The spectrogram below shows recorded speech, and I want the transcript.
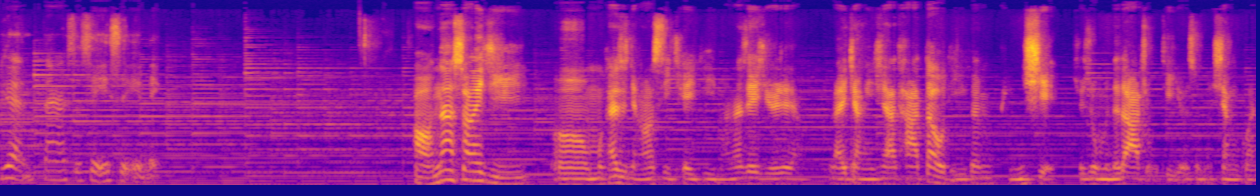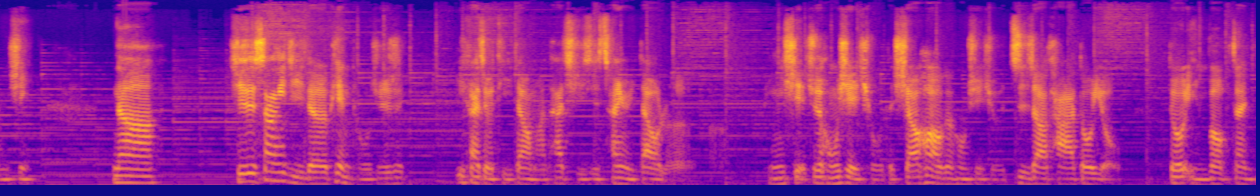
院担任实习医师一名。好，那上一集呃，我们开始讲到 CKD 嘛，那这一集就讲来讲一下它到底跟贫血，就是我们的大主题有什么相关性。那其实上一集的片头就是一开始有提到嘛，它其实参与到了贫血，就是红血球的消耗跟红血球的制造，它都有。都 involve 在里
